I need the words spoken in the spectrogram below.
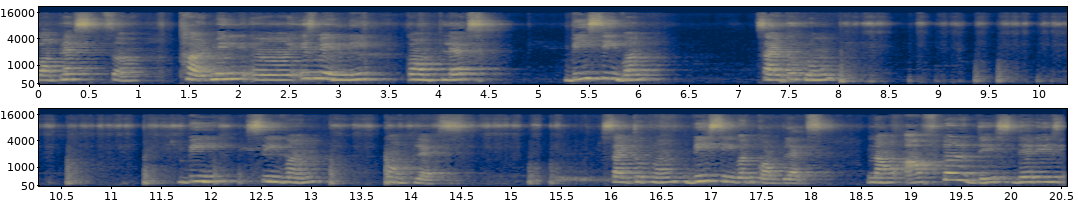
complex uh, third mainly, uh, is mainly complex BC1 cytochrome BC1 complex cytochrome BC1 complex now after this there is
